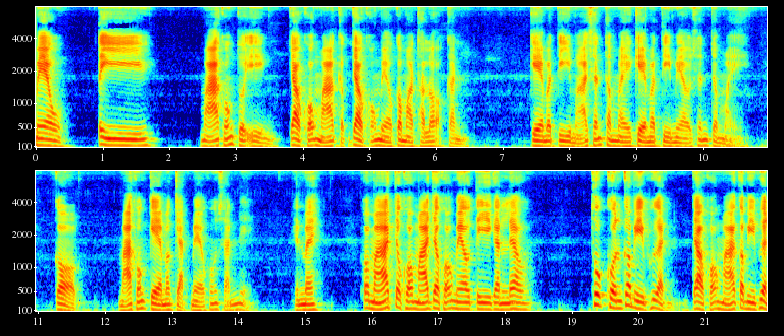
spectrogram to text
แมว ตีหมาของตัวเอง เจ้าของหมากับเจ้าของแมวก็มาทะเลาะกัน แกมาตีหมาฉันทำไม แกมาตีแมวฉันทำไมก็หมาของแกมากัดแมวของฉันนี่เห็นไหมพอหมาเจ้าของหมาเจ้าของแมวตีกันแล้ว ทุกคนก็มีเพื่อน เจ้าของหมาก็มีเพื่อน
